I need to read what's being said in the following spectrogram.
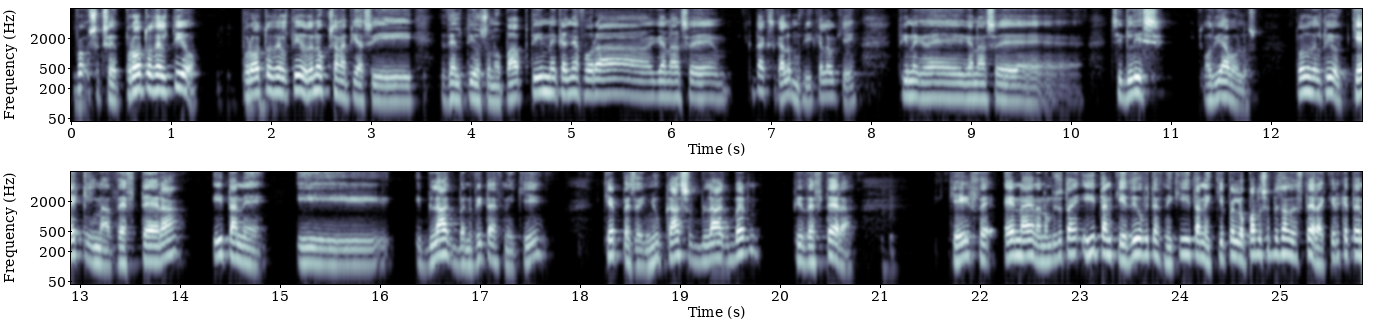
Πρόσεξε, πρώτο δελτίο. πρώτο δελτίο. Δεν έχω ξαναπιάσει δελτίο στον ΟΠΑΠ. Τι είναι καμιά φορά για να σε. Εντάξει, καλό μου βγήκε, αλλά ok. Okay. Τι είναι ε, για να σε τσιγκλίσει ο διάβολος. Πρώτο δελτίο. Και έκλεινα Δευτέρα. Ήταν η, η Blackburn Β' Εθνική και έπαιζε Newcastle Blackburn τη Δευτέρα. Και ήρθε 1-1. Νομίζω ήταν, ήταν και οι δύο Β' Εθνικοί, ήταν κύπελο. Πάντως έπαιζαν Δευτέρα. Και έρχεται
